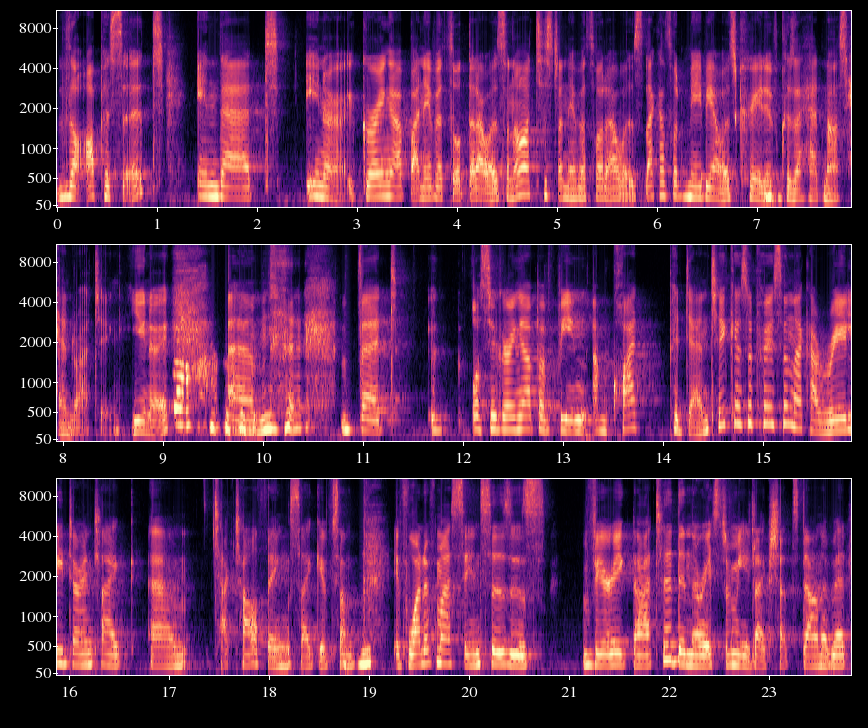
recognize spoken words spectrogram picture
the opposite in that you know, growing up, I never thought that I was an artist. I never thought I was like, I thought maybe I was creative because I had nice handwriting, you know. um, but also growing up, I've been, I'm quite pedantic as a person. Like, I really don't like um, tactile things. Like, if some, mm-hmm. if one of my senses is very ignited, then the rest of me like shuts down a bit.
